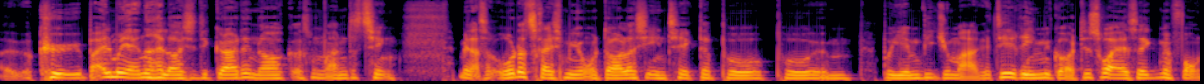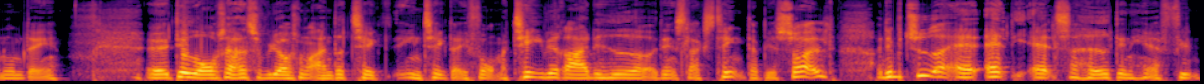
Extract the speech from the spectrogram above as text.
og køb og alt muligt andet halvøjse, det gør det nok, og sådan nogle andre ting. Men altså 68 millioner dollars i indtægter på, på, øhm, på hjemmevideomarkedet, det er rimelig godt. Det tror jeg altså ikke, man får nu om dagen. Øh, derudover så er der selvfølgelig også nogle andre tægt, indtægter i form af tv-rettigheder og den slags ting, der bliver solgt. Og det betyder, at alt i alt så havde den her film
